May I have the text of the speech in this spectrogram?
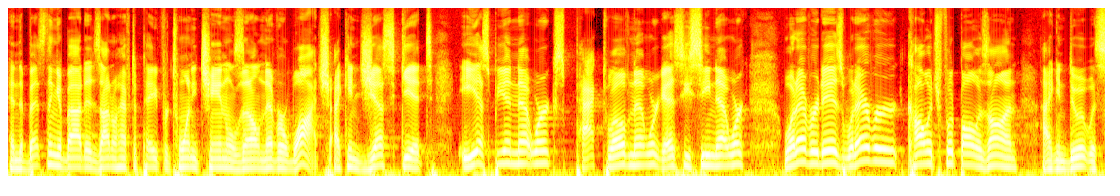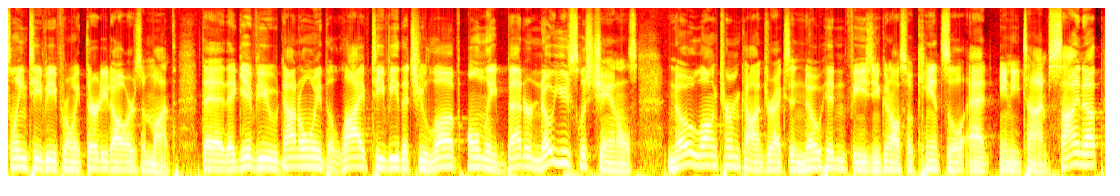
And the best thing about it is I don't have to pay for 20 channels that I'll never watch. I can just get ESPN networks Pac 12 network, SEC network, whatever it is, whatever college football is on, I can do it with Sling TV for only $30 a month. They, they give you not only the live TV that you love, only better, no useless channels, no long term contracts, and no hidden fees. You can also cancel at any time. Sign up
